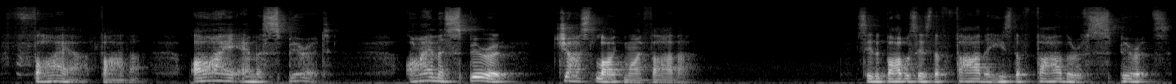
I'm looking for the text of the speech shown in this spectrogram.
fire father. I am a spirit. I am a spirit just like my father. See, the Bible says the Father, He's the Father of spirits.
